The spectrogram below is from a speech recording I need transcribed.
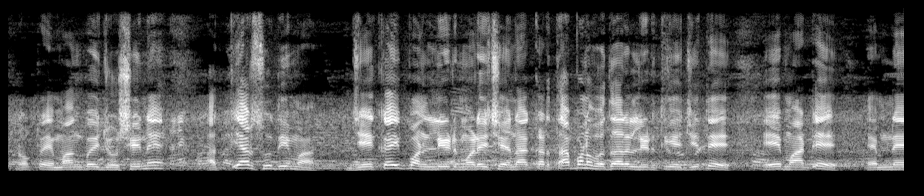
ડૉક્ટર હેમાંગભાઈ જોશીને અત્યાર સુધીમાં જે કંઈ પણ લીડ મળી છે એના કરતાં પણ વધારે લીડથી જીતે એ માટે એમને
